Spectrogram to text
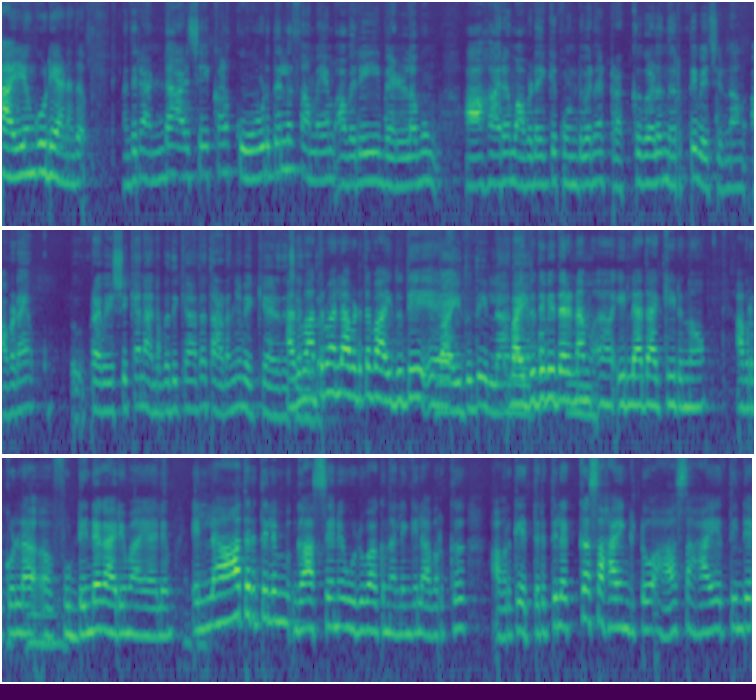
കാര്യം കൂടിയാണത്. അത് രണ്ടാഴ്ചയേക്കാൾ കൂടുതൽ സമയം അവർ ഈ വെള്ളവും ആഹാരവും അവിടേക്ക് കൊണ്ടുവരുന്ന ട്രക്കുകൾ നിർത്തി വെച്ചിരുന്നു. അവിടെ പ്രവേശിക്കാൻ അനുവദിക്കാതെ തടഞ്ഞു വെക്കുകയായിരുന്നു അത് മാത്രമല്ല അവിടുത്തെ വൈദ്യുതി വൈദ്യുതി ഇല്ലാതെ വൈദ്യുതി വിതരണം ഇല്ലാതാക്കിയിരുന്നു. അവർക്കുള്ള ഫുഡിന്റെ ഫുഡിന്റെ കാര്യമായാലും എല്ലാ തരത്തിലും ഗാസേനെ ഒഴിവാക്കുന്ന അല്ലെങ്കിൽ അവർക്ക് അവർക്ക് എത്തരത്തിലൊക്കെ സഹായം കിട്ടുമോ ആ സഹായത്തിന്റെ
